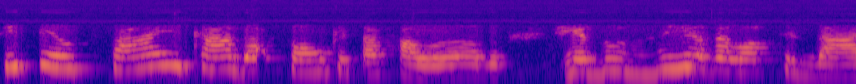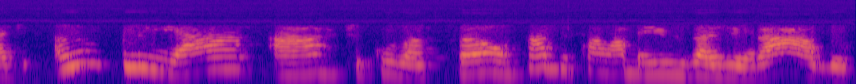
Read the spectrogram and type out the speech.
se pensar em cada som que está falando, reduzir a velocidade, ampliar a articulação, sabe falar meio exagerado,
